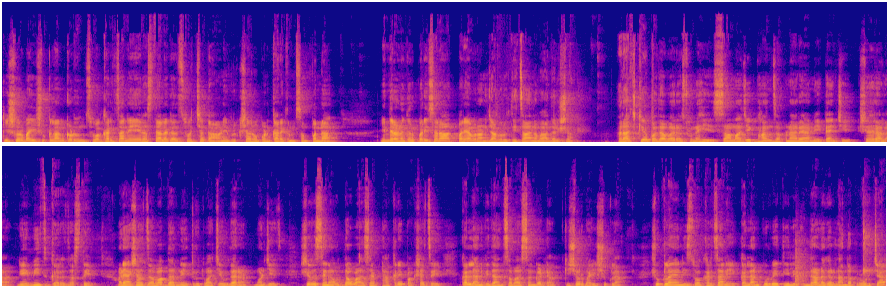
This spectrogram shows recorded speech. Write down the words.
किशोरबाई शुक्लांकडून स्वखर्चाने रस्त्यालगत स्वच्छता आणि वृक्षारोपण कार्यक्रम संपन्न. इंदिरानगर परिसरात पर्यावरण जागृतीचा नवा आदर्श. राजकीय पदावर असूनही सामाजिक भान जपणाऱ्या नेत्यांची शहराला नेहमीच गरज असते. आणि अशा जबाबदार नेतृत्वाचे उदाहरण म्हणजेच शिवसेना उद्धव बाळासाहेब ठाकरे पक्षाचे कल्याण विधानसभा संघटक किशोरबाई शुक्ला. शुक्ला यांनी स्वखर्चाने कल्याणपूर्वेतील इंद्रानगर इंदिरानगर नांदप रोडच्या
